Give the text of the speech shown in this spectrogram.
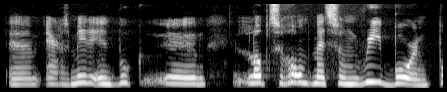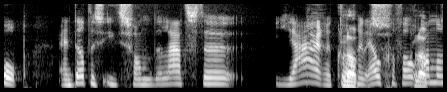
ehm, ergens midden in het boek. ehm, loopt ze rond met zo'n reborn pop. En dat is iets van de laatste jaren. Toch Klopt, in elk geval klopt. anno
